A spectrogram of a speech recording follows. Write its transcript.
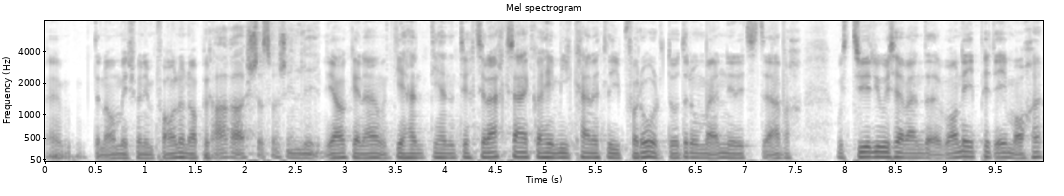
ähm, der Name ist mir empfohlen, aber... Gara ist das wahrscheinlich. Ja, genau. Die haben, die haben natürlich zu Recht gesagt, hey, wir kennen die Leute vor Ort, oder? Und wenn ihr jetzt einfach aus Zürich raus eine One-EPD machen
